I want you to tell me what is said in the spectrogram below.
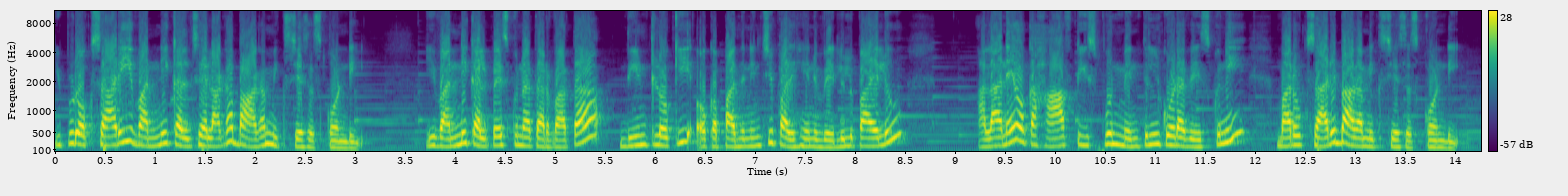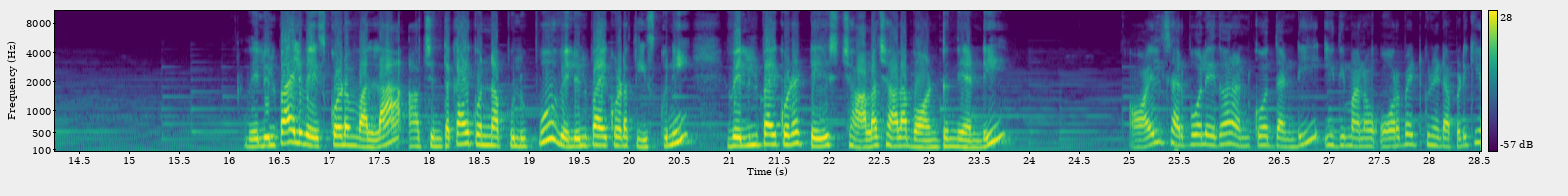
ఇప్పుడు ఒకసారి ఇవన్నీ కలిసేలాగా బాగా మిక్స్ చేసేసుకోండి. ఇవన్నీ కలిపేసుకున్న తర్వాత దీంట్లోకి ఒక పది నుంచి పదిహేను వెల్లుల్లిపాయలు అలానే ఒక హాఫ్ టీ స్పూన్ మెంతులు కూడా వేసుకుని మరొకసారి బాగా మిక్స్ చేసేసుకోండి. వెల్లుల్లిపాయలు వేసుకోవడం వల్ల ఆ చింతకాయకున్న పులుపు వెల్లుల్లిపాయ కూడా తీసుకుని వెల్లుల్లిపాయ కూడా టేస్ట్ చాలా చాలా బాగుంటుంది అండి. ఆయిల్ సరిపోలేదు అని అనుకోవద్దండి ఇది మనం ఊరబెట్టుకునేటప్పటికి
